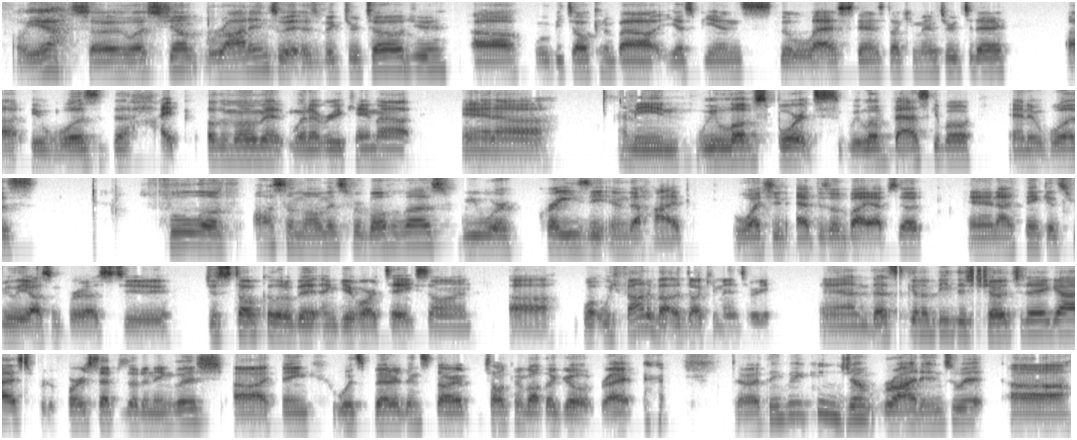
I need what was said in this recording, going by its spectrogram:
Oh yeah, so let's jump right into it. As Victor told you, uh, we'll be talking about ESPN's The Last Dance documentary today. Uh, it was the hype of the moment whenever it came out, and uh, I mean, we love sports, we love basketball, and it was full of awesome moments for both of us. We were crazy in the hype, watching episode by episode, and I think it's really awesome for us to just talk a little bit and give our takes on uh, what we found about the documentary. And that's going to be the show today, guys, for the first episode in English. Uh, I think what's better than start talking about the GOAT, right? so I think we can jump right into it. Uh,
